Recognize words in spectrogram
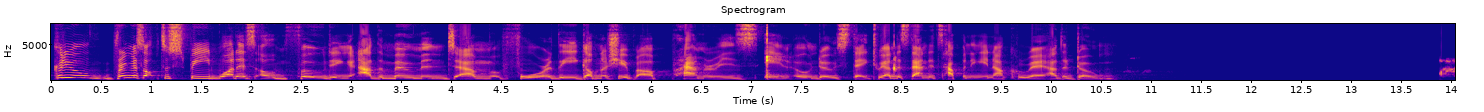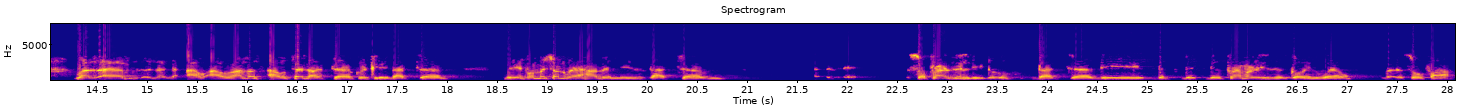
could you bring us up to speed what is unfolding at the moment um, for the governorship uh, primaries in Ondo State? We understand it's happening in Akure at the Dome. Well, um, I, I, will rather, I will say that uh, quickly that uh, the information we're having is that um, surprisingly, though, that uh, the, the, the, the primaries is going well so far.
